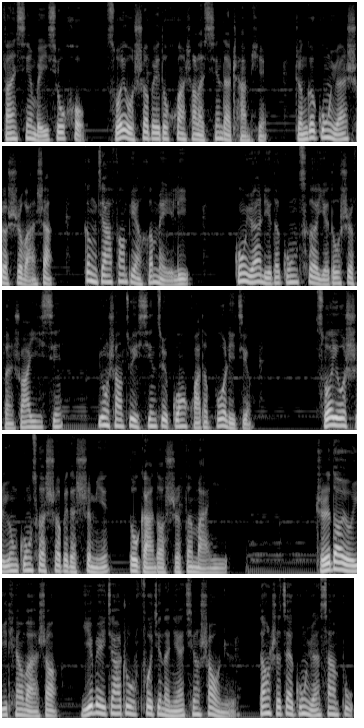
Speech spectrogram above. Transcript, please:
翻新维修后，所有设备都换上了新的产品，整个公园设施完善，更加方便和美丽。公园里的公厕也都是粉刷一新，用上最新最光滑的玻璃镜，所有使用公厕设备的市民都感到十分满意。直到有一天晚上，一位家住附近的年轻少女，当时在公园散步，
